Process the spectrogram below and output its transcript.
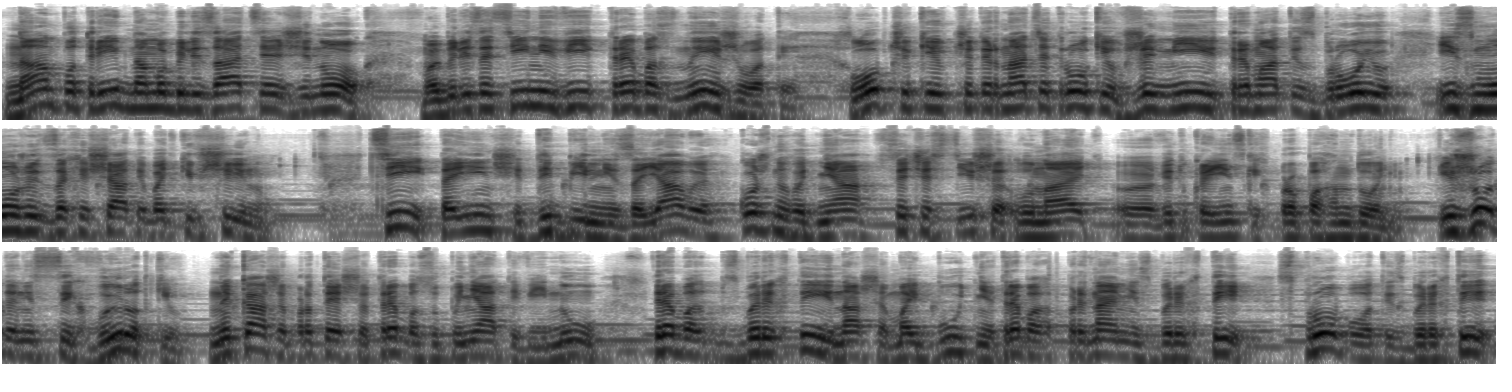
Нам потрібна мобілізація жінок. Мобілізаційний вік треба знижувати. Хлопчики в 14 років вже вміють тримати зброю і зможуть захищати батьківщину. Ці та інші дебільні заяви кожного дня все частіше лунають е, від українських пропагандонів. І жоден із цих виродків не каже про те, що треба зупиняти війну, треба зберегти наше майбутнє, треба принаймні зберегти, спробувати зберегти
